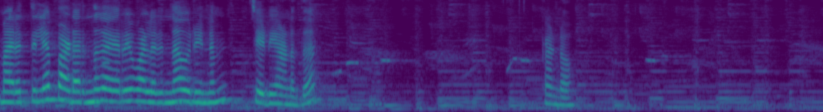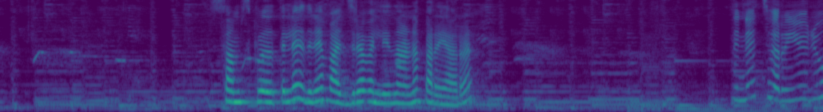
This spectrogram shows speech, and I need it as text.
മരത്തിൽ പടർന്നു കയറി വളരുന്ന ഒരിനം ചെടിയാണിത്. കണ്ടോ? സംസ്കൃതത്തിൽ ഇതിനെ വജ്രവല്ലി എന്നാണ് പറയാറ്. പിന്നെ ചെറിയൊരു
